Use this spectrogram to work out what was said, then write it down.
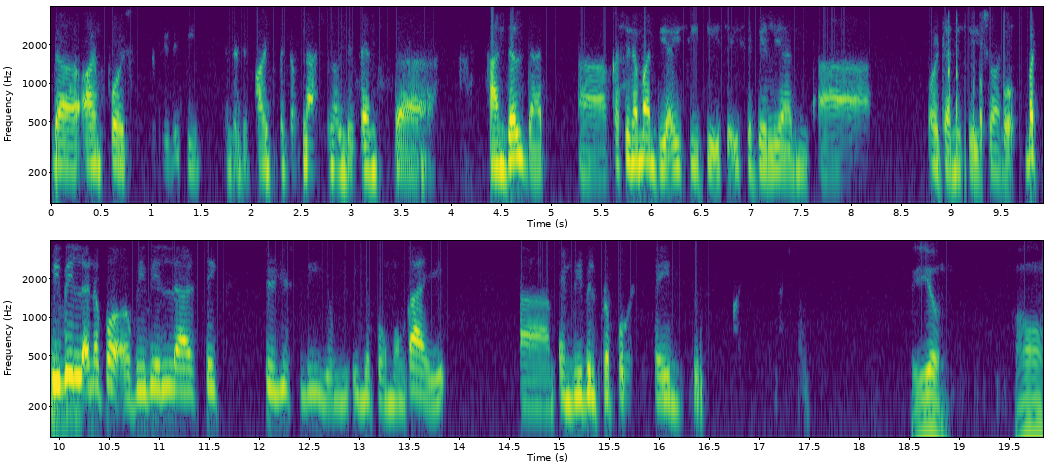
the Armed Forces Facility and the Department of National Defense uh, handle that. Uh, kasi naman, DICT is a civilian uh, organization. Opo. But we will, ano po, we will uh, take seriously yung inyo pong mungkahi um, and we will propose the same to Yun. Oo.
